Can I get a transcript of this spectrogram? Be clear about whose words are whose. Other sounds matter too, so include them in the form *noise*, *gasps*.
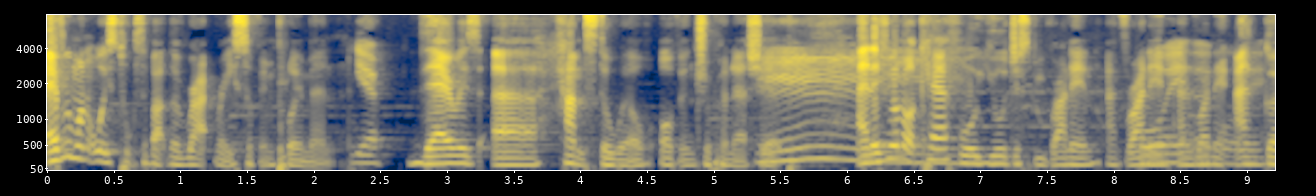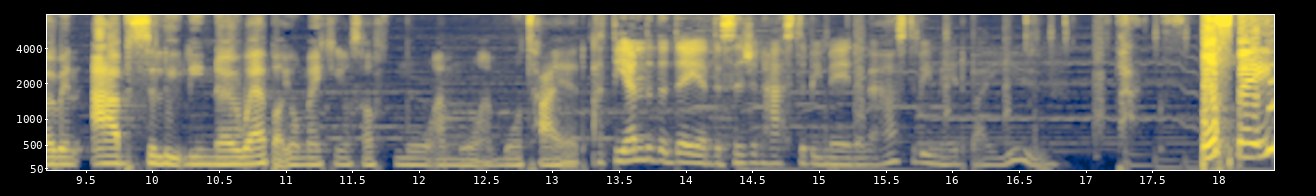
Speaker 1: Everyone always talks about the rat race of employment.
Speaker 2: Yeah.
Speaker 1: There is a hamster wheel of entrepreneurship. And if you're not careful, mm. you'll just be running and running
Speaker 2: Boy,
Speaker 1: and
Speaker 2: oh
Speaker 1: running
Speaker 2: boy.
Speaker 1: and going absolutely nowhere, but you're making yourself more and more and more tired.
Speaker 2: At the end of the day, a decision has to be made, and it has to be made by you. Facts.
Speaker 1: Boss babe!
